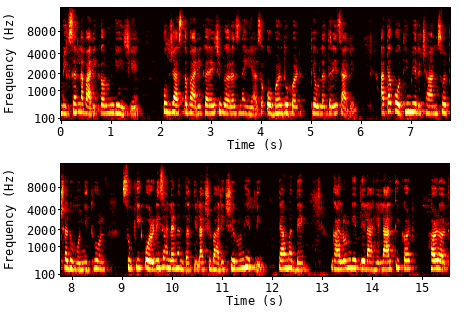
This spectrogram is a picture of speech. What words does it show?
मिक्सरला बारीक करून घ्यायची आहे. खूप जास्त बारीक करायची गरज नाही आहे. असं ओबडधोबड ठेवलं तरी चालेल. आता कोथिंबीर छान स्वच्छ धुवून इथून सुकी कोरडी झाल्यानंतर तिला अशी बारीक शिरून घेतली. त्यामध्ये घालून घेतलेलं आहे लाल तिखट हळद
